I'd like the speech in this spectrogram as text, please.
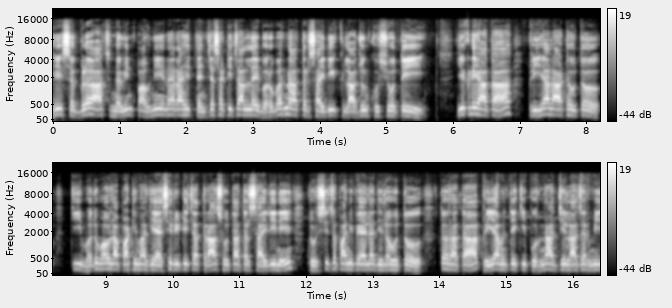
हे सगळं आज नवीन पाहुणे येणार आहेत त्यांच्यासाठी चाललं आहे बरोबर ना? तर सायली लाजून खुश होते. इकडे आता प्रियाला आठवतं की मधुभाऊला पाठीमागे ॲसिडिटीचा त्रास होता तर सायलीने तुळशीचं पाणी प्यायला दिलं होतं. तर आता प्रिया म्हणते की पूर्ण आजीला जर मी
